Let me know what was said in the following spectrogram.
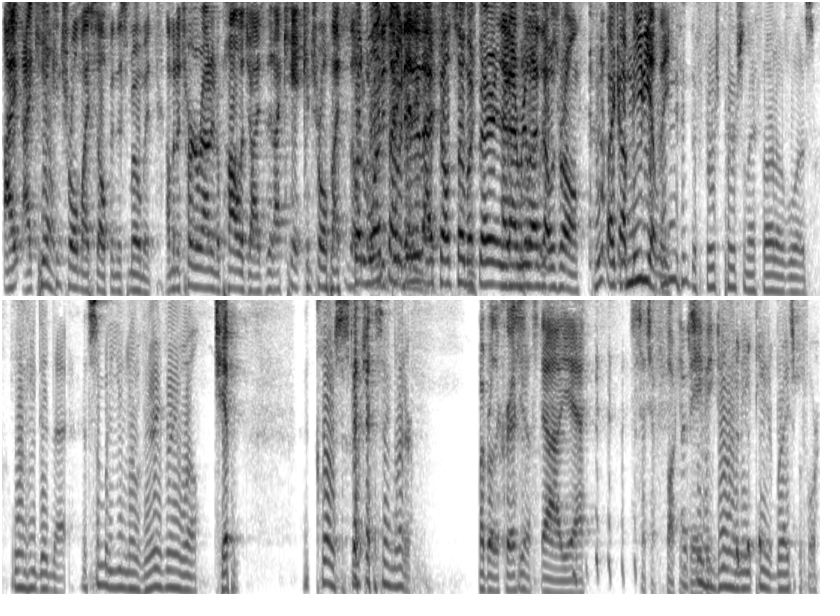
I, I can't control myself in this moment. I'm going to turn around and apologize that I can't control myself. But I'm once I do did it, anyway. I felt so much better, and I realized I was wrong. Like immediately. Who do immediately. you think the first person I thought of was when he did that? It's somebody you know very, very well. Chip, Close. Starts with the same letter. My brother Chris. Yes. Ah, yeah. Such a fucking I've seen him baby, do that at 18 at Bryce before.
